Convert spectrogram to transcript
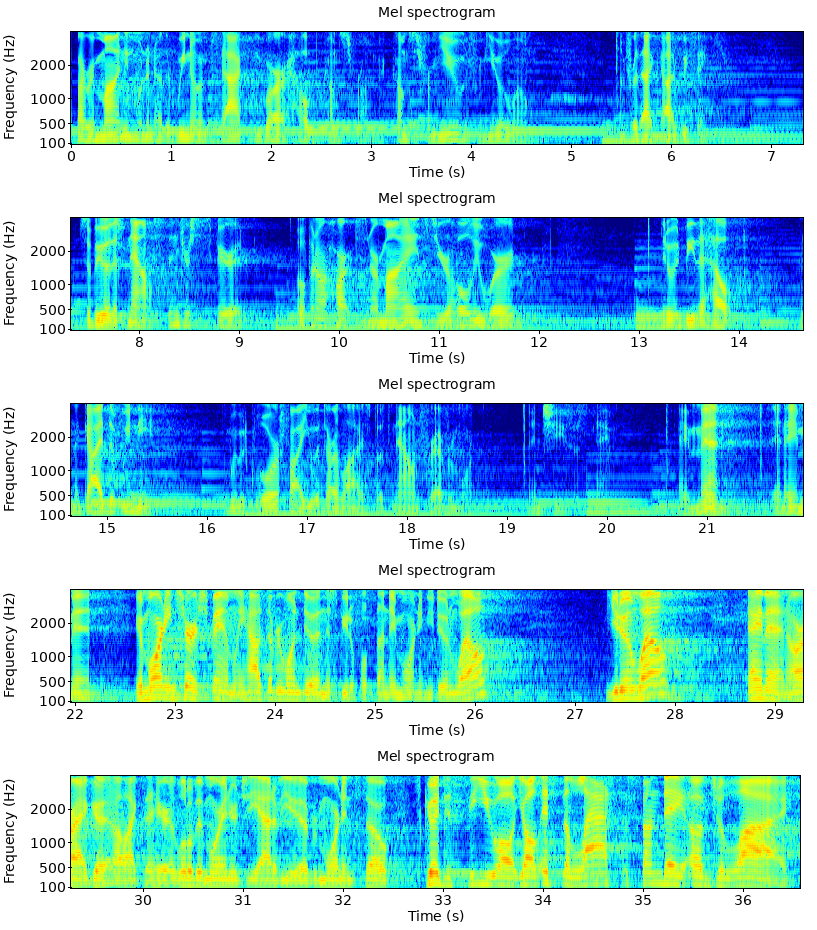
by reminding one another we know exactly where our help comes from. It comes from you and from you alone. And for that, God, we thank you. So be with us now. Send your spirit. Open our hearts and our minds to your holy word, that it would be the help and the guide that we need. That we would glorify you with our lives, both now and forevermore. In Jesus' name, amen and amen. Good morning, church family. How's everyone doing this beautiful Sunday morning? You doing well? You doing well? Amen. All right, good. I like to hear a little bit more energy out of you every morning. So it's good to see you all. Y'all, it's the last Sunday of July.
